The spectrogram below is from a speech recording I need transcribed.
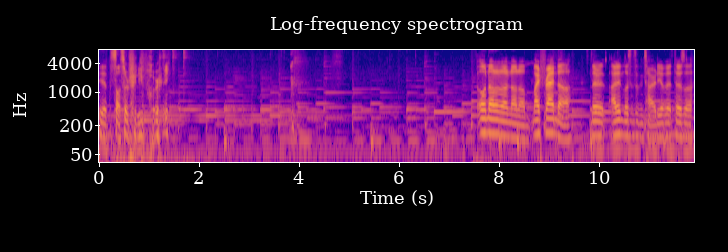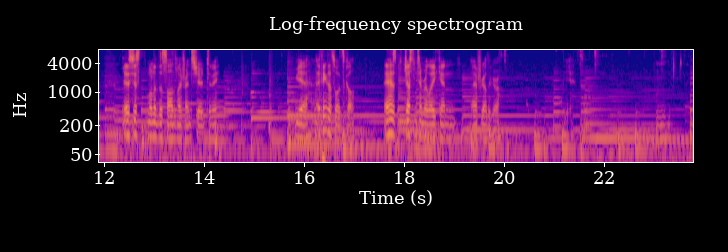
yeah, the songs are pretty boring. Oh no no no no no! My friend, uh, there. I didn't listen to the entirety of it. There's a, it's just one of the songs my friend shared to me. Yeah, I think that's what it's called. It has Justin Timberlake and I forgot the girl. Yeah. Mm.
